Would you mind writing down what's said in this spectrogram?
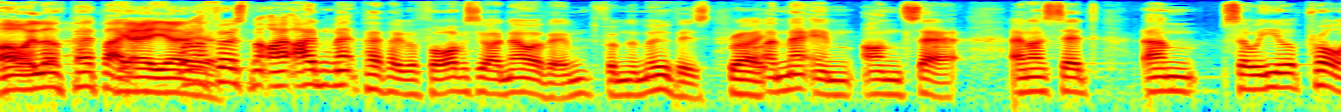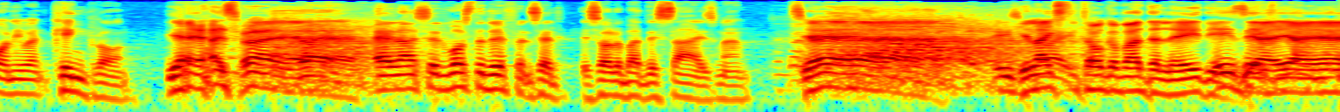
Oh, I love Pepe. Yeah, yeah, When yeah. I first met, I, I hadn't met Pepe before. Obviously, I know of him from the movies. Right. I met him on set, and I said, um, "So are you a prawn?" He went, "King prawn." Yeah, that's right. Yeah, And I said, "What's the difference?" He said, "It's all about the size, man." yeah. yeah, yeah. He's He likes to talk about the ladies. Yeah, yeah, yeah, yeah,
